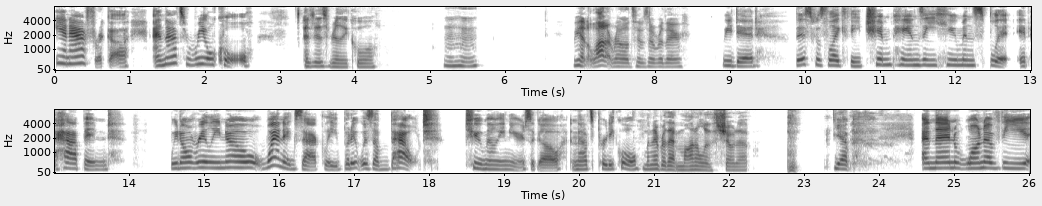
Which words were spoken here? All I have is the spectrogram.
in Africa, and that's real cool. It is really cool. Mm-hmm. We had a lot of relatives over there. We did. This was like the chimpanzee human split. It happened. We don't really know when exactly, but it was about 2 million years ago, and that's pretty cool. Whenever that monolith showed up. yep. And then one of the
